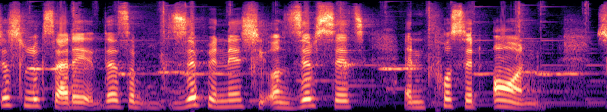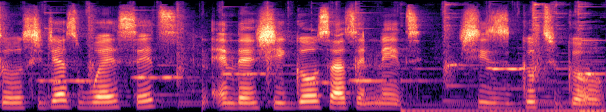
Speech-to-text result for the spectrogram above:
just looks at it. There's a zip in it. She unzips it and puts it on. So she just wears it and then she goes out in it. She's good to go.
